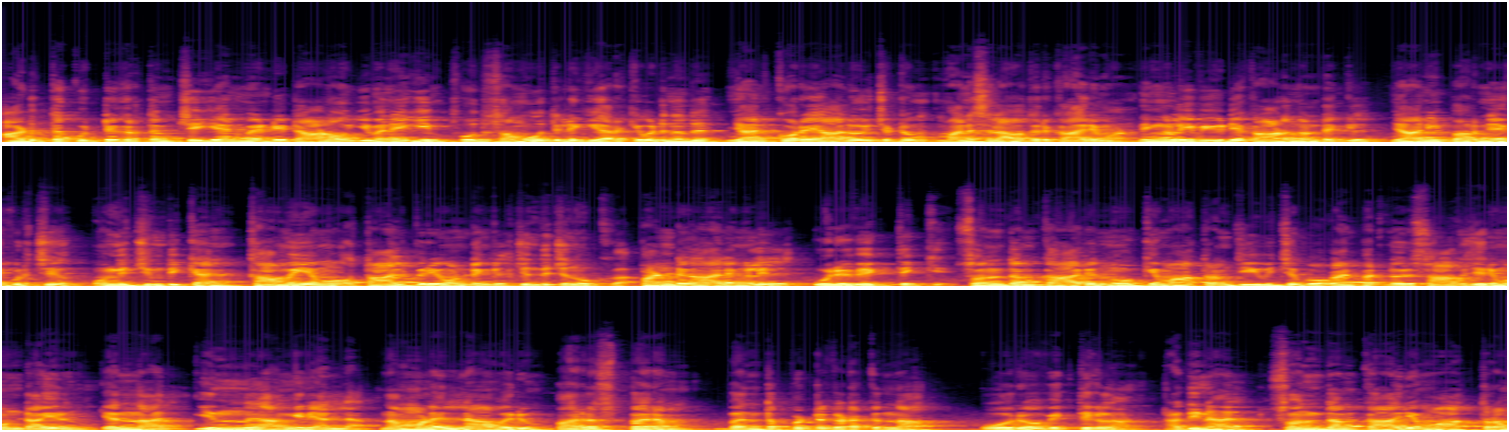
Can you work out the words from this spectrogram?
അടുത്ത കുറ്റകൃത്യം ചെയ്യാൻ വേണ്ടിയിട്ടാണോ ഇവനെ ഈ പൊതുസമൂഹത്തിലേക്ക് ഇറക്കി വിടുന്നത്? ഞാൻ കുറെ ആലോചിച്ചിട്ടും മനസ്സിലാവാത്തൊരു കാര്യമാണ്. നിങ്ങൾ ഈ വീഡിയോ കാണുന്നുണ്ടെങ്കിൽ ഞാൻ ഈ പറഞ്ഞതിനെക്കുറിച്ച് ഒന്ന് ചിന്തിക്കാൻ സമയമോ താല്പര്യമോ ഉണ്ടെങ്കിൽ ചിന്തിച്ചു നോക്കുക. പണ്ട് കാലങ്ങളിൽ ഒരു വ്യക്തിക്ക് സ്വന്തം കാര്യം നോക്കി മാത്രം ജീവിച്ചു പോകാൻ പറ്റുന്ന ഒരു സാഹചര്യം ഉണ്ടായിരുന്നു. എന്നാൽ ഇന്ന് അങ്ങനെയല്ല. നമ്മളെല്ലാവരും പരസ്പരം ബന്ധപ്പെട്ട് കിടക്കുന്ന ഓരോ വ്യക്തികളാണ്. അതിനാൽ സ്വന്തം കാര്യം മാത്രം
